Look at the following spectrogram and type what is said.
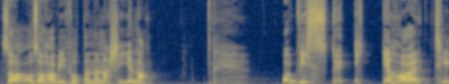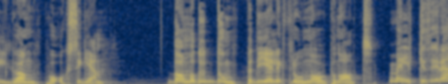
så, og så har vi fått den energien, da. Og hvis du ikke har tilgang på oksygen, da må du dumpe de elektronene over på noe annet. Melkesyre.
